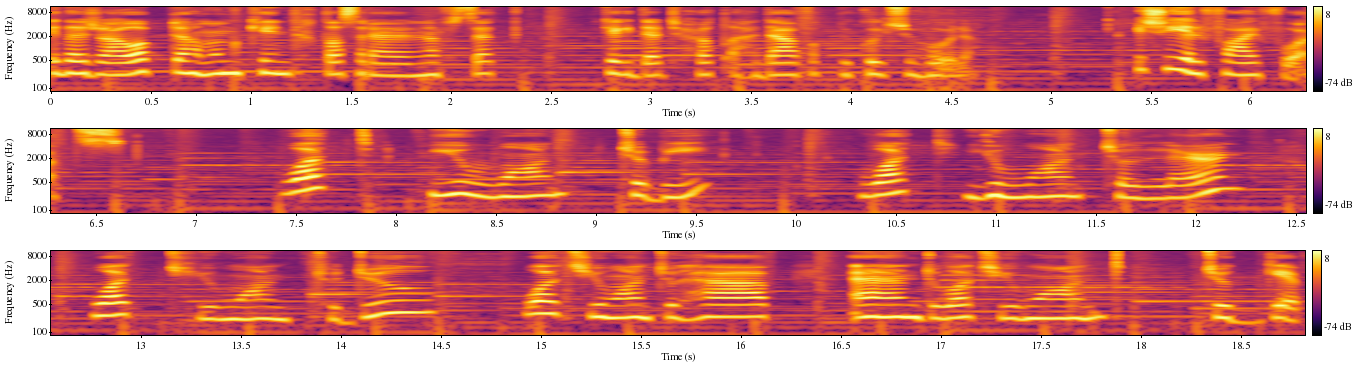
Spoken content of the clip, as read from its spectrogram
إذا جاوبتها ممكن تختصر على نفسك وتقدر تحط أهدافك بكل سهولة. إيش هي ال five whats What you want to be What you want to learn What you want to do What you want to have and what you want to give.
